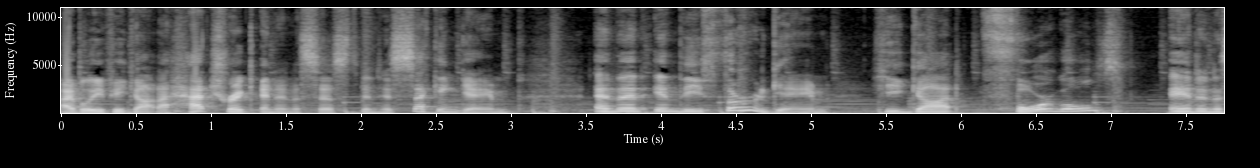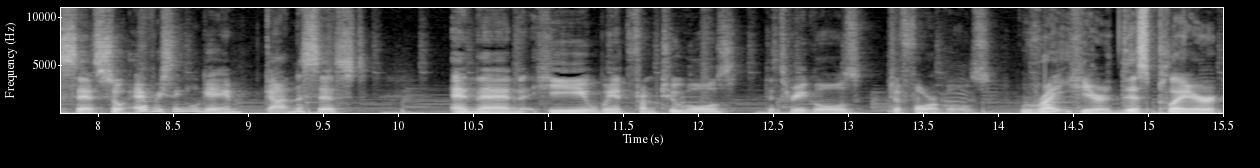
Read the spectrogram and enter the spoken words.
I believe he got a hat trick and an assist in his second game. And then in the third game, he got 4 goals and an assist. So every single game got an assist and then he went from two goals to three goals to four goals. Right here, this player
